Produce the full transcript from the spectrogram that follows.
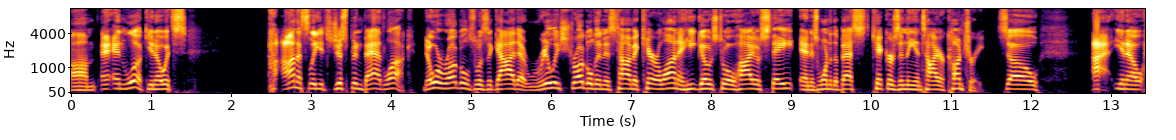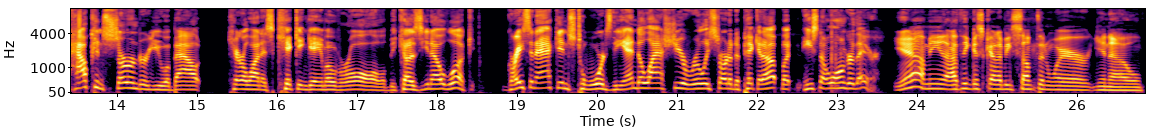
Um, and, and look, you know, it's honestly, it's just been bad luck. Noah Ruggles was a guy that really struggled in his time at Carolina. He goes to Ohio State and is one of the best kickers in the entire country. So, I, you know, how concerned are you about Carolina's kicking game overall? Because, you know, look, Grayson Atkins towards the end of last year really started to pick it up, but he's no longer there. Yeah, I mean, I think it's got to be something where, you know,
